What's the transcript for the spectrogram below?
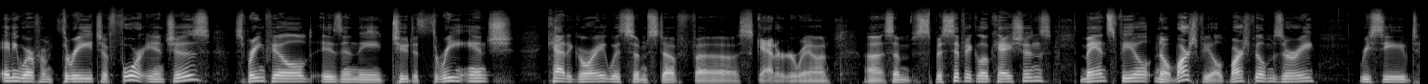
anywhere from three to four inches. Springfield is in the two to three inch category with some stuff uh, scattered around. Uh, some specific locations Mansfield, no, Marshfield, Marshfield, Missouri received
